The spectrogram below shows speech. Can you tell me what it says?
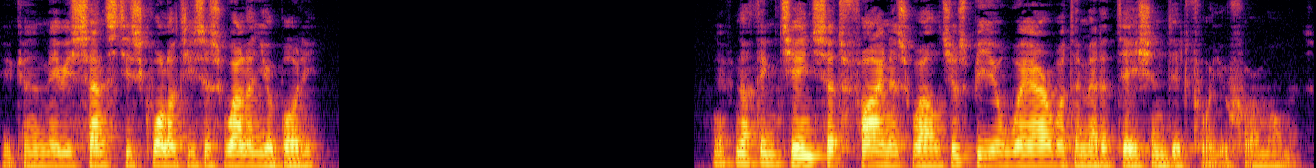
You can maybe sense these qualities as well in your body. If nothing changed, that's fine as well. Just be aware what the meditation did for you for a moment.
